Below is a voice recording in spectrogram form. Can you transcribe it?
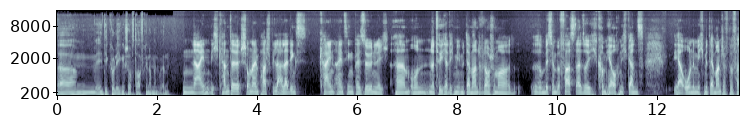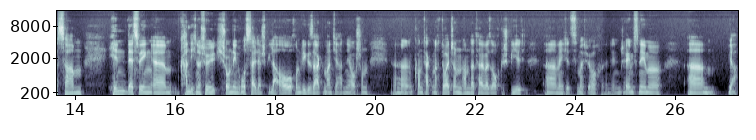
ähm, in die Kollegenschaft aufgenommen worden? Nein, ich kannte schon ein paar Spieler, allerdings keinen einzigen persönlich. Ähm, und natürlich hatte ich mich mit der Mannschaft auch schon mal so ein bisschen befasst. Also ich komme hier auch nicht ganz, ja, ohne mich mit der Mannschaft befasst zu haben, hin. Deswegen ähm, kannte ich natürlich schon den Großteil der Spieler auch. Und wie gesagt, manche hatten ja auch schon äh, Kontakt nach Deutschland und haben da teilweise auch gespielt. Äh, wenn ich jetzt zum Beispiel auch den James nehme. Ähm, ja,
